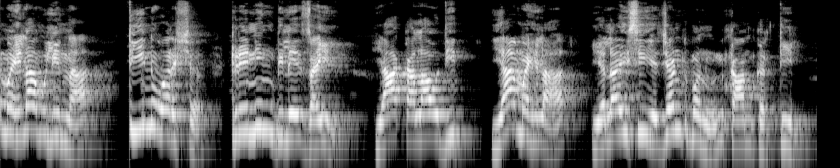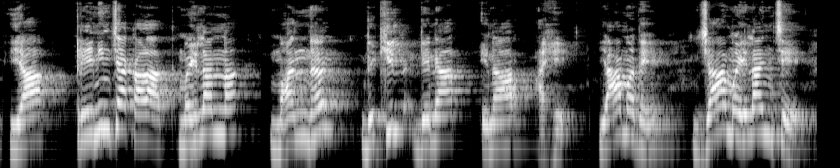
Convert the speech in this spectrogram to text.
महिला मुलींना तीन वर्ष ट्रेनिंग दिले जाईल. या कालावधीत या महिला एल आय सी एजंट म्हणून काम करतील. या ट्रेनिंगच्या काळात महिलांना मानधन देखील देण्यात येणार आहे. यामध्ये ज्या महिलांचे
